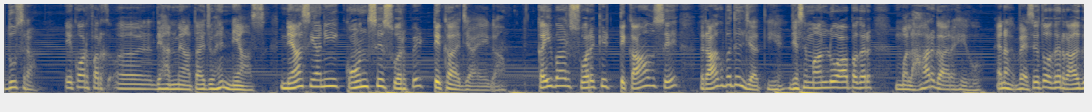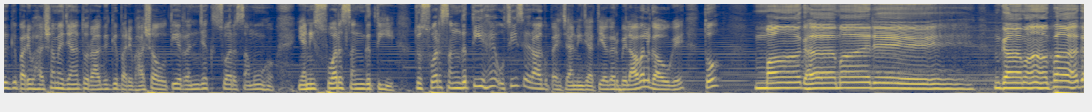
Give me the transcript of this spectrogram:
दूसरा, एक और फ़र्क ध्यान में आता है, जो है न्यास। न्यास यानी कौन से स्वर पे टिका जाएगा? कई बार स्वर के टिकाव से राग बदल जाती है। जैसे मान लो आप अगर मल्हार गा रहे हो, है ना? वैसे तो अगर राग की परिभाषा में जाएँ तो राग की परिभाषा होती है रंजक स्वर समूह, यानी स्वर संगति। जो स्वर संगति है, उसी से राग पहचानी जाती है। अगर बिलावल गाओगे तो मा घ म रे ग म प ग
